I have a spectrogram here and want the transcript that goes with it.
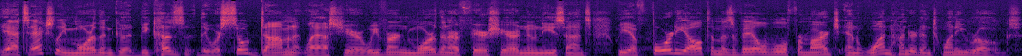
Yeah, it's actually more than good because they were so dominant last year. We've earned more than our fair share of new Nissans. We have 40 Altimas available for March and 120 Rogues.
